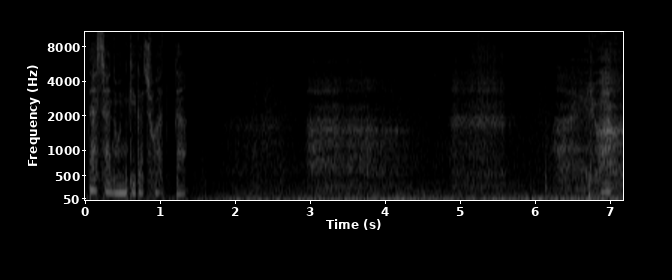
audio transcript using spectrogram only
따스한 온기가 좋았다. 이리 와.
